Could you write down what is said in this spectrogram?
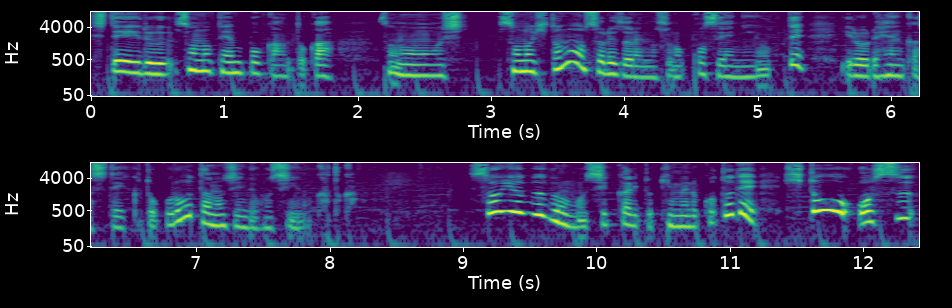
しているそのテンポ感とかそのその人のそれぞれのその個性によっていろいろ変化していくところを楽しんでほしいのかとか。そういう部分をしっかりと決めることで人を押す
